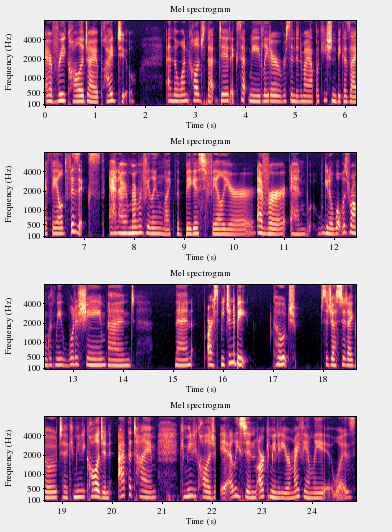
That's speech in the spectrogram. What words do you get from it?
every college I applied to. And the one college that did accept me later rescinded my application because I failed physics. And I remember feeling like the biggest failure ever. And, you know, what was wrong with me? What a shame. And then our speech and debate coach suggested I go to community college. And at the time, community college, at least in our community or my family, it was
